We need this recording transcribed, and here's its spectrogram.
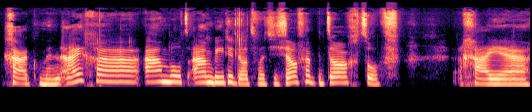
ga ik mijn eigen aanbod aanbieden, dat wat je zelf hebt bedacht? Of ga je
